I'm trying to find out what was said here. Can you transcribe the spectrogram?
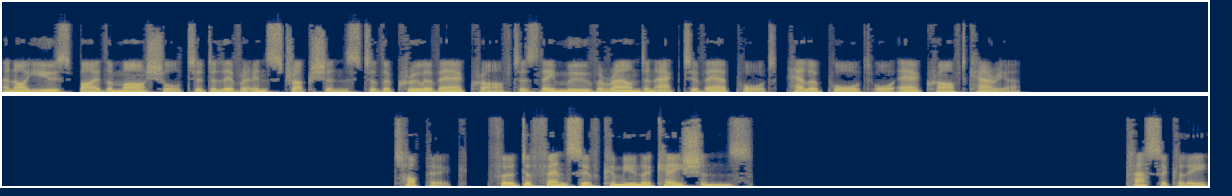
and are used by the marshal to deliver instructions to the crew of aircraft as they move around an active airport, heliport or aircraft carrier. For defensive communications Classically,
